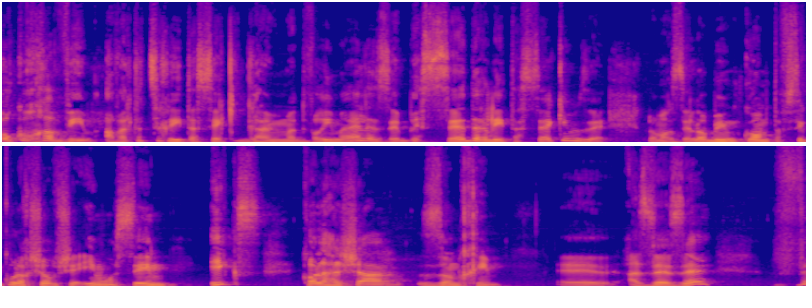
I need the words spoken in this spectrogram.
או כוכבים, אבל אתה צריך להתעסק גם עם הדברים האלה, זה בסדר להתעסק עם זה. כלומר, זה לא במקום, תפסיקו לחשוב שאם עושים X, כל השאר זונחים. אה, אז זה זה, ו...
